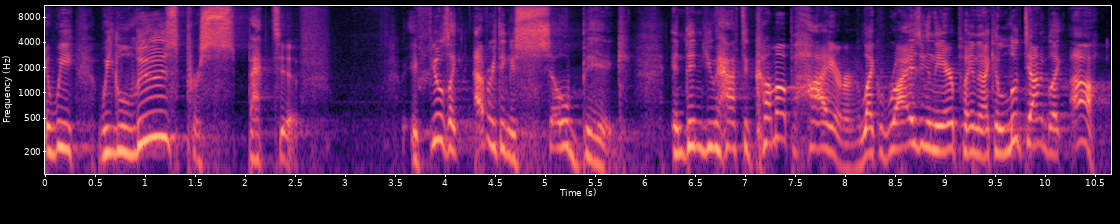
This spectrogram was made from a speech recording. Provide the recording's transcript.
we, we lose perspective. It feels like everything is so big. And then you have to come up higher, like rising in the airplane, and I can look down and be like, ah,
